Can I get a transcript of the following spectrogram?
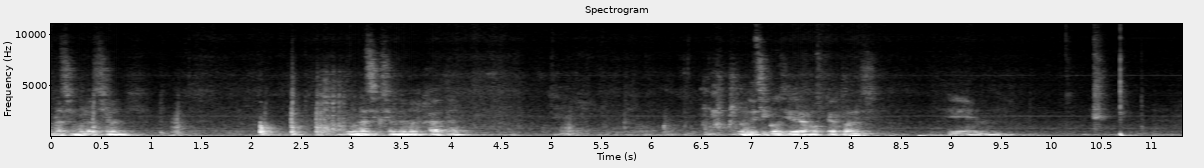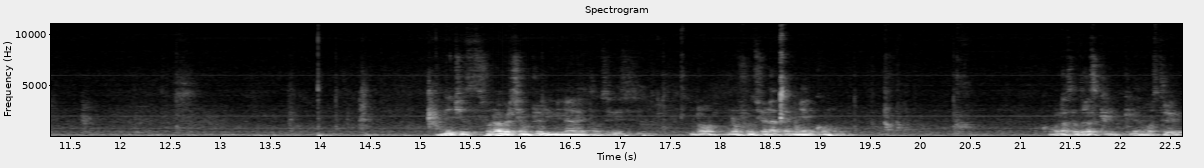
una simulación de una sección de Manhattan donde sí consideramos peatones. Em, De hecho, es una versión preliminar, entonces no, no funciona tan bien como, como las otras que, les mostré,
